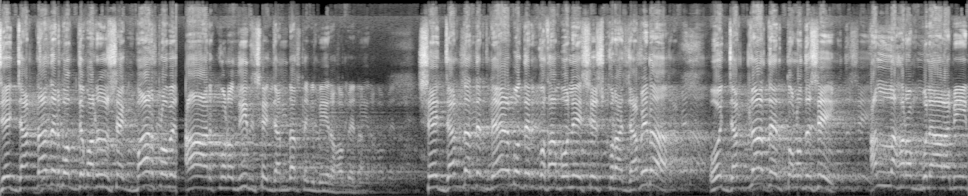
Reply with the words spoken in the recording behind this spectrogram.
যে জান্নাতের মধ্যে মানুষ একবার প্রবেশ, আর কোনোদিন সেই জান্নাত থেকে বের হবে না। সেই জান্নাতের নেয়ামতের কথা বলে শেষ করা যাবে না। ওই জান্নাতের তলদেশে আল্লাহ রব্বুল আলমিন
